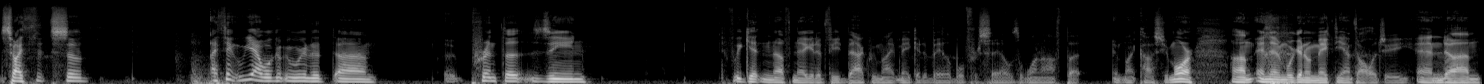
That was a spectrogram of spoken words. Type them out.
so I th- so I think yeah we're gonna- we're gonna um, print the zine. If we get enough negative feedback, we might make it available for sale as a one-off, but it might cost you more. Um, and then we're going to make the anthology, and um,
